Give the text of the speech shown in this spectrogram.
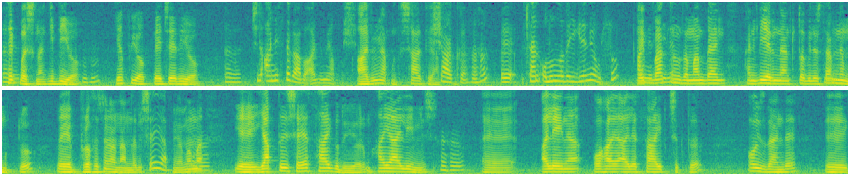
Evet. Tek başına gidiyor, yapıyor, beceriyor. Evet. Şimdi annesi de galiba albüm yapmış. Albüm yapmadı, şarkı yaptı. Şarkı. Hı hı. E, sen onunla da ilgileniyor musun? E, Annesiyle. baktığın zaman ben hani bir yerinden tutabilirsem ne mutlu ve profesyonel anlamda bir şey yapmıyorum ama Hı. e, yaptığı şeye saygı duyuyorum. Hayaliymiş. Hı hı. E, Aleyna o hayale sahip çıktı. O yüzden de e,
